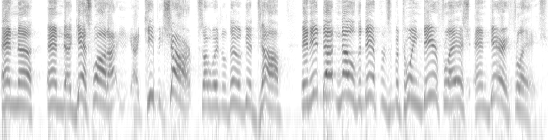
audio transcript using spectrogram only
And, uh, and uh, guess what? I, I keep it sharp so it'll do a good job. And it doesn't know the difference between deer flesh and Gary flesh.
